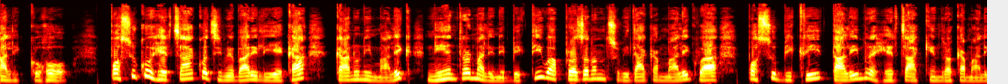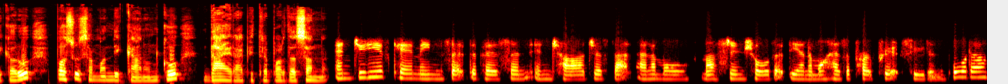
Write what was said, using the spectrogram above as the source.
मालिकको हो पशुको हेरचाहको जिम्मेवारी लिएका कानुनी मालिक नियन्त्रणमा लिने व्यक्ति वा प्रजनन सुविधाका मालिक वा पशु बिक्री तालिम र हेरचाह केन्द्रका मालिकहरू पशु सम्बन्धी कानुनको दायराभित्र पर्दछन् of that animal must ensure that the animal has appropriate food and water,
